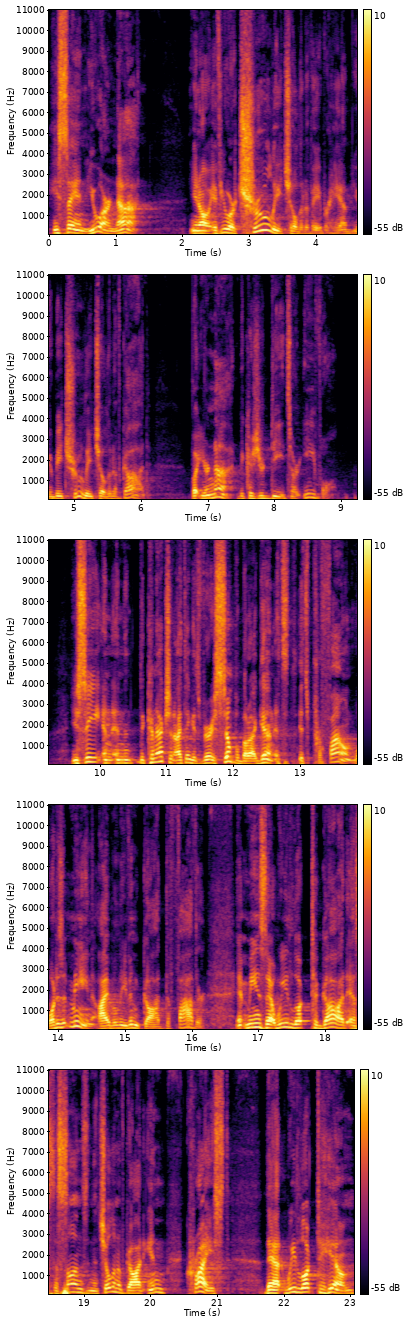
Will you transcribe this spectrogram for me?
He's saying, You are not. You know, if you are truly children of Abraham, you'd be truly children of God. But you're not because your deeds are evil. You see, and, and the connection, I think, is very simple, but again, it's, it's profound. What does it mean? I believe in God the Father. It means that we look to God as the sons and the children of God in Christ, that we look to Him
